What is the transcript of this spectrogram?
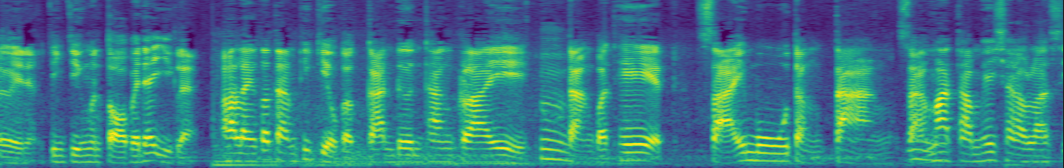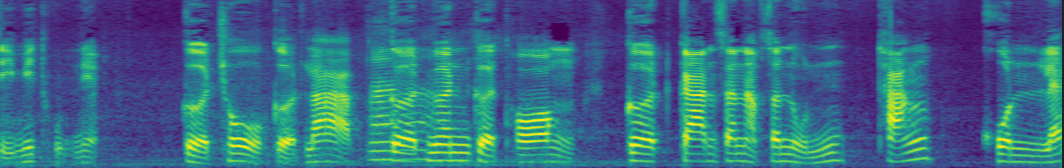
เลยเนี่ยจริง ๆ มันต่อไปได้อีกแหละ อะไรก็ตามที่เกี่ยวกับการเดินทางไกลอืมต่างประเทศ สายมูต่างๆ สามารถทำให้ชาวราศีมิถุนเนี่ย เกิดโชค เกิดลาบอ่าเกิดเงินเกิดทอง เกิดการสนับสนุนทั้งคนและ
